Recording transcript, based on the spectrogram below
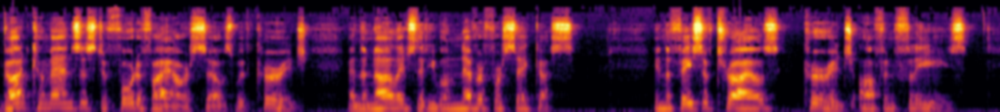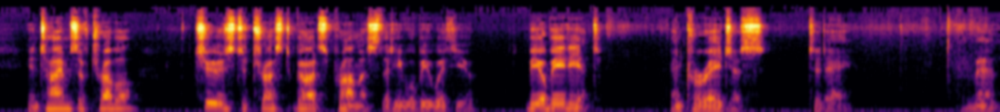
God commands us to fortify ourselves with courage and the knowledge that He will never forsake us. In the face of trials, courage often flees. In times of trouble, choose to trust God's promise that He will be with you. Be obedient and courageous today. Amen.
